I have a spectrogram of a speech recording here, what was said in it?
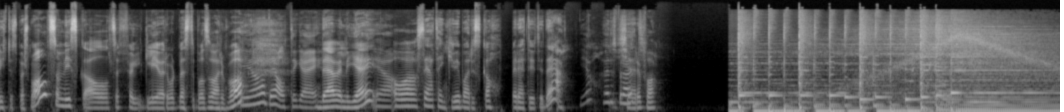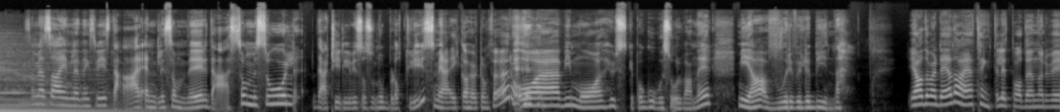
lyttespørsmål som vi skal selvfølgelig gjøre vårt beste på å svare på. Ja, det er alltid gøy. Det er veldig gøy. Ja. Og så jeg tenker vi bare skal hoppe rett ut i det. Ja, høres bra Kjøre ut. på. Som jeg sa innledningsvis, det er endelig sommer, det er sommersol. Det er tydeligvis også noe blått lys som jeg ikke har hørt om før. Og eh, vi må huske på gode solvaner. Mia, hvor vil du begynne? Ja, det var det da. Jeg tenkte litt på det når vi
